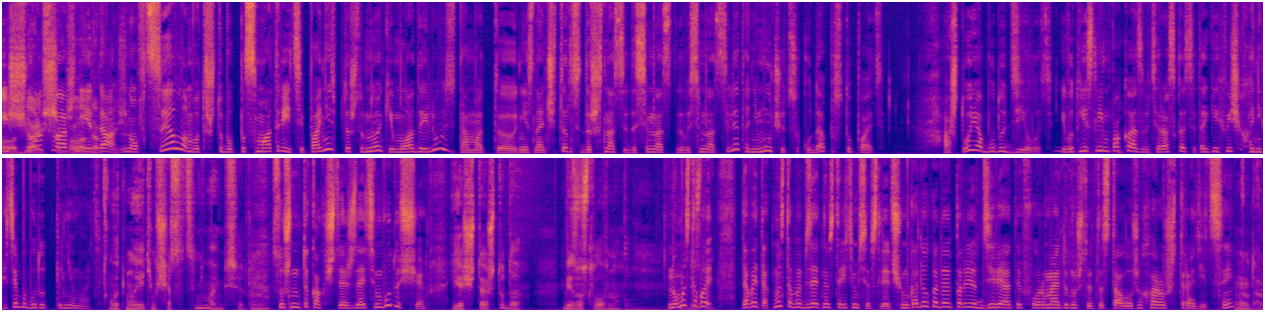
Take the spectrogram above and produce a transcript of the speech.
Еще сложнее, было, да. да. Но в целом, вот чтобы посмотреть и понять, потому что многие молодые люди, там от, не знаю, 14 до 16, до 17, до 18 лет, они мучаются, куда поступать а что я буду делать? И вот если им показывать и рассказывать о таких вещах, они хотя бы будут понимать. Вот мы этим сейчас и занимаемся. Слушай, ну ты как считаешь, за этим будущее? Я считаю, что да Безусловно. Но мы с тобой, давай так, мы с тобой обязательно встретимся в следующем году, когда пройдет девятая форма. Я думаю, что это стало уже хорошей традицией. Ну да.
